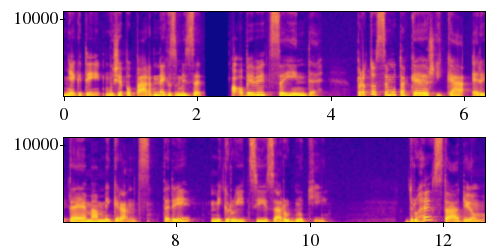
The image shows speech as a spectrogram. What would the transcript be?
Někdy může po pár dnech zmizet a objevit se jinde. Proto se mu také říká erytéma migrans, tedy migrující zarudnutí. Druhé stádium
